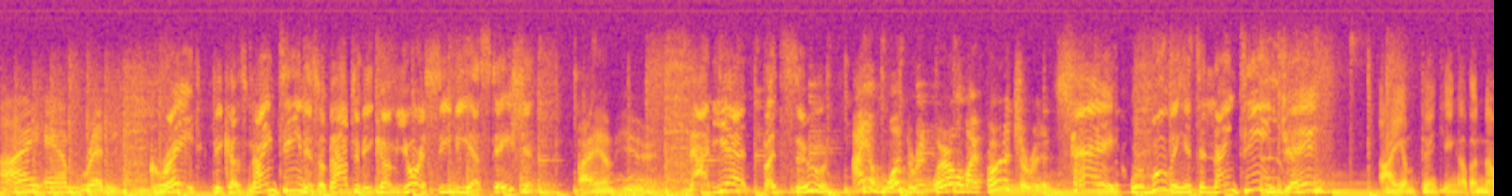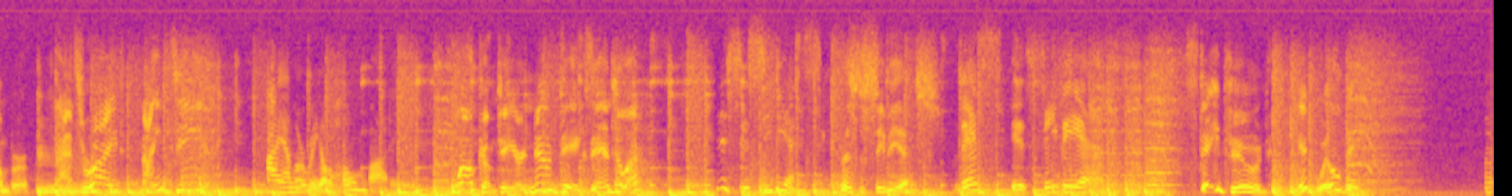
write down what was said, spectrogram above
I am ready. Great, because 19 is about to become your CBS station. I am here. Not yet, but soon. I am wondering where all my furniture is. Hey, we're moving it to 19, Jay. I am thinking of a number. That's right, 19. I am a real homebody. Welcome to your new digs, Angela. This is CBS. This is CBS. This is CBS. Stay tuned. It will be.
